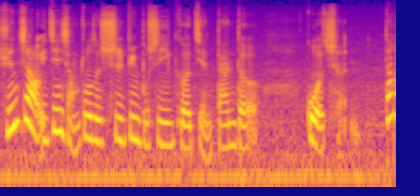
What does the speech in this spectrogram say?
寻找一件想做的事，并不是一个简单的过程。当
